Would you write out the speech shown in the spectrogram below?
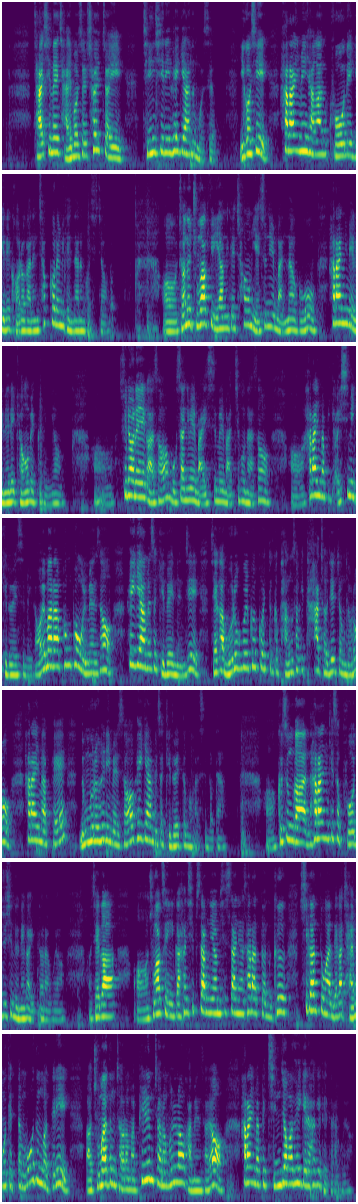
자신의 잘못을 철저히 진실이 회개하는 모습. 이것이 하나님이 향한 구원의 길을 걸어가는 첫걸음이 된다는 것이죠. 어, 저는 중학교 2학년 때 처음 예수님 만나고 하나님의 은혜를 경험했거든요. 어, 수련회에 가서 목사님의 말씀을 마치고 나서 어, 하나님 앞에 열심히 기도했습니다. 얼마나 펑펑 울면서 회개하면서 기도했는지 제가 무릎을 꿇고 있던 그 방석이 다 젖을 정도로 하나님 앞에 눈물을 흘리면서 회개하면서 기도했던 것 같습니다. 어, 그 순간 하나님께서 부어주신 은혜가 있더라고요. 어, 제가 어, 중학생이니까 한 13년, 14년 살았던 그 시간 동안 내가 잘못했던 모든 것들이 어, 주마등처럼 필름처럼 흘러가면서요. 하나님 앞에 진정한 회개를 하게 되더라고요.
